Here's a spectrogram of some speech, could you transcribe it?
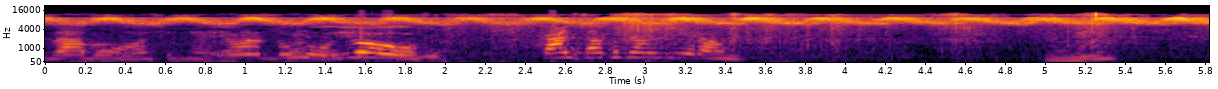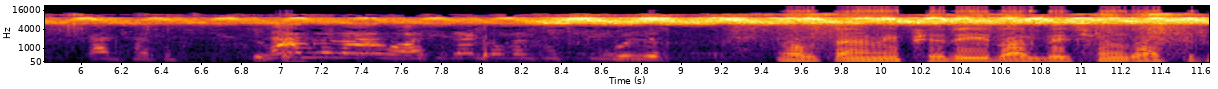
लामो हँसी एउटा डोको हो यो कान्छाको जाउँ लिएर आउनु कान्छाको राम्रो लामो हँसी डोकै कुच्ची अब चाहिँ हामी फेरि लाग्दैछौँ घरतिर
